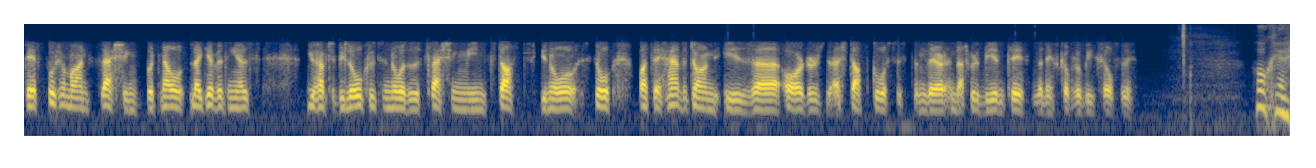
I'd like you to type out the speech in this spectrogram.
they've put them on flashing. But now, like everything else, you have to be local to know that the flashing means stop, you know. So what they have done is uh, ordered a stop go system there, and that will be in place in the next couple of weeks, hopefully. Okay,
